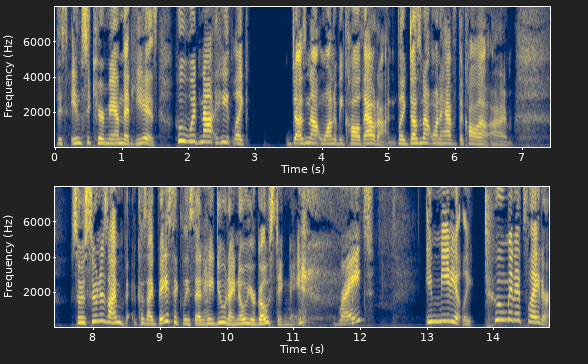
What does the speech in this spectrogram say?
this insecure man that he is, who would not he like does not want to be called out on, like does not want to have the call out on him. So as soon as I'm, because I basically said, "Hey, dude, I know you're ghosting me." right? Immediately, two minutes later.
